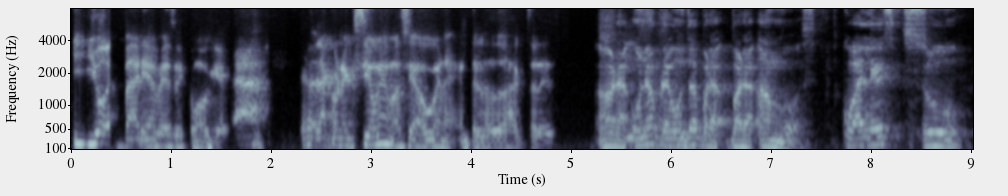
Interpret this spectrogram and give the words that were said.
yo varias veces como que ah, la conexión es demasiado buena entre los dos actores. Ahora, una pregunta para, para ambos. ¿Cuál es su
